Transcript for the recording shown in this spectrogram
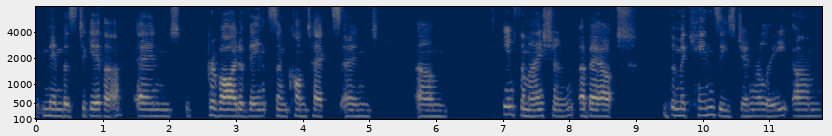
members together and provide events and contacts and um, information about the Mackenzies generally um,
